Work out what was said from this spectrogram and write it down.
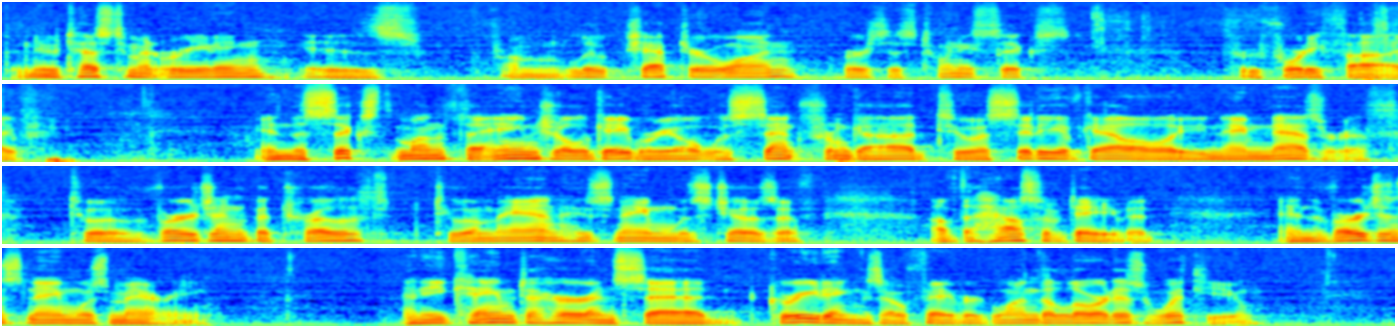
The New Testament reading is from Luke chapter 1, verses 26 through 45. In the sixth month, the angel Gabriel was sent from God to a city of Galilee named Nazareth, to a virgin betrothed to a man whose name was Joseph, of the house of David, and the virgin's name was Mary. And he came to her and said, Greetings, O favored one, the Lord is with you.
